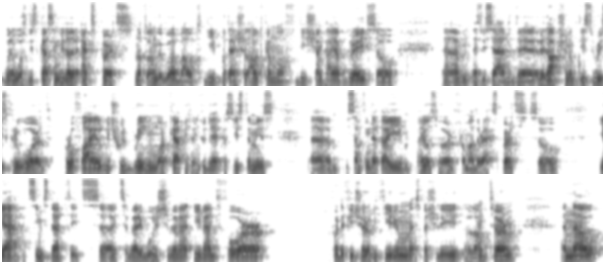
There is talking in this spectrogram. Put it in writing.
what I was discussing with other experts not long ago about the potential outcome of the Shanghai upgrade. So, um, as you said, the reduction of this risk reward profile, which will bring more capital into the ecosystem, is um, is something that I I also heard from other experts. So, yeah, it seems that it's uh, it's a very bullish event for for the future of Ethereum, especially long term. And now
